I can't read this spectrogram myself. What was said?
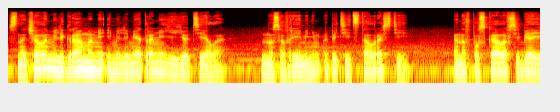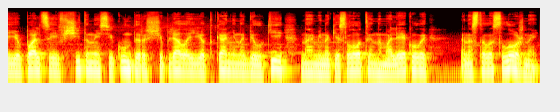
Сначала миллиграммами и миллиметрами ее тела, но со временем аппетит стал расти. Она впускала в себя ее пальцы и в считанные секунды расщепляла ее ткани на белки, на аминокислоты, на молекулы. Она стала сложной,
